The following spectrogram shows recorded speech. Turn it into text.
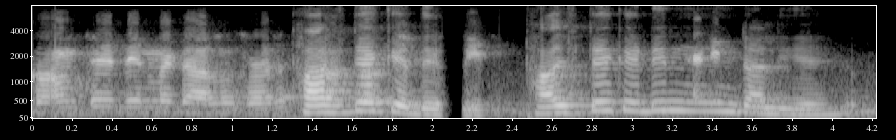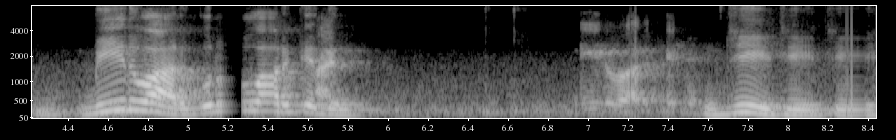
कौन से दिन में डालूं सर? थर्सडे के दिन। थर्सडे के दिन डालिए। वीरवार गुरुवार के दिन। वीरवार के दिन। जी जी जी।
